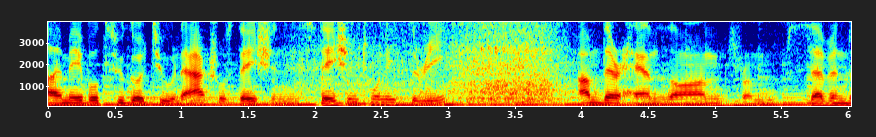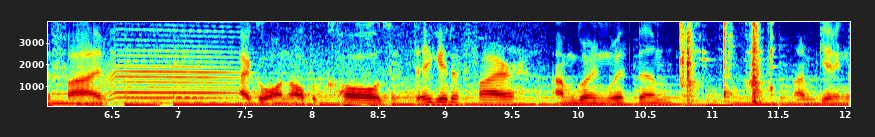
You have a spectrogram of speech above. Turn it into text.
I'm able to go to an actual station, Station 23. I'm there hands-on from 7 to 5. I go on all the calls. If they get a fire, I'm going with them. I'm getting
